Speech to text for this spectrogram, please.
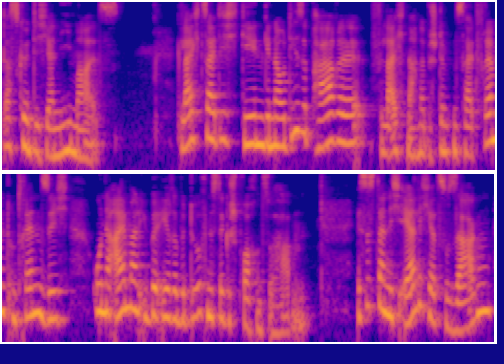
das könnte ich ja niemals. Gleichzeitig gehen genau diese Paare vielleicht nach einer bestimmten Zeit fremd und trennen sich, ohne einmal über ihre Bedürfnisse gesprochen zu haben. Ist es dann nicht ehrlicher zu sagen,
